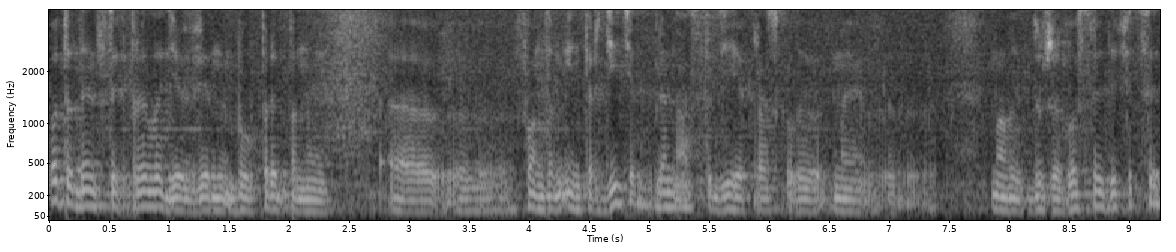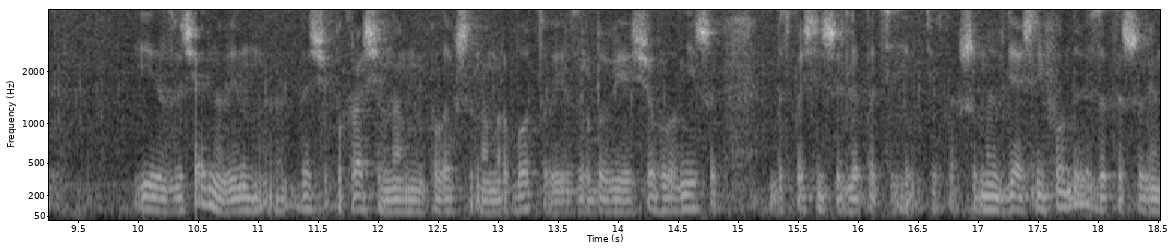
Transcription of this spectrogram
От один з цих приладів він був придбаний е, фондом Інтердітів для нас тоді, якраз коли ми е, мали дуже гострий дефіцит. І, звичайно, він дещо покращив нам, полегшив нам роботу і зробив її, що головніше, безпечніше для пацієнтів. Так що ми вдячні фондові за те, що він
